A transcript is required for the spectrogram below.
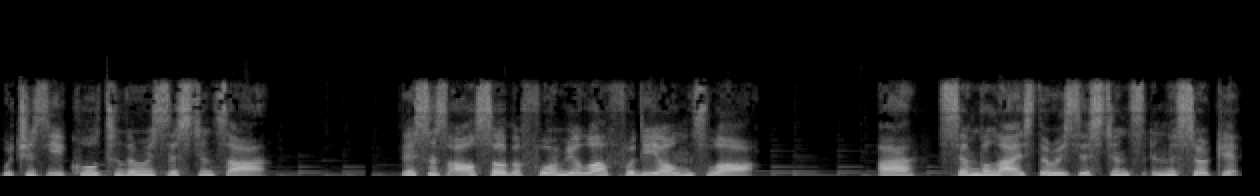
which is equal to the resistance R. This is also the formula for the Ohm's law. R symbolize the resistance in the circuit.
